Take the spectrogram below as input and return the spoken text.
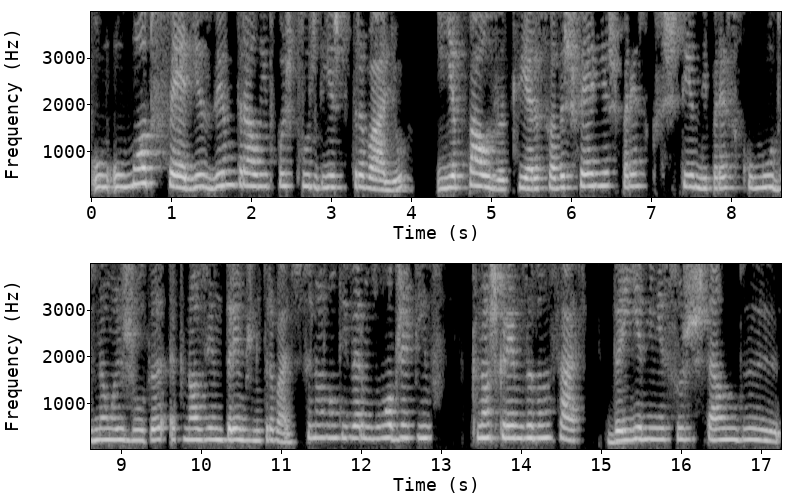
o, o modo férias entra ali depois pelos dias de trabalho e a pausa que era só das férias parece que se estende e parece que o mood não ajuda a que nós entremos no trabalho, se nós não tivermos um objetivo que nós queremos avançar. Daí a minha sugestão de,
